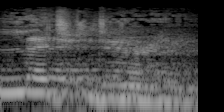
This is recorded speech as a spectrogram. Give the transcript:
Legendary.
